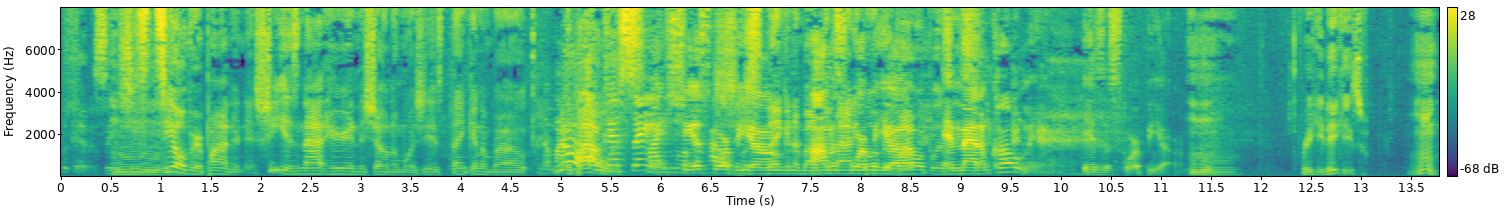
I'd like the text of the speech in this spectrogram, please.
Look at her. See, she's, mm. she over here pondering this. She is not here in the show no more. She is thinking about the No, I'm powers. just saying. Mighty She Morphin a Scorpio. She's thinking about I'm the a Mighty Morphin Power Scorpio, and Madam Coleman is a Scorpio. Mm. Freaky dickies. Mm.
